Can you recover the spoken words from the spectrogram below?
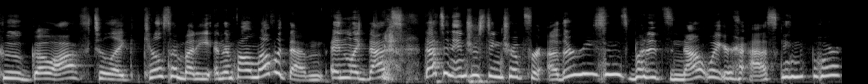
who go off to like kill somebody and then fall in love with them. And like that's that's an interesting trope for other reasons, but it's not what you're asking for.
